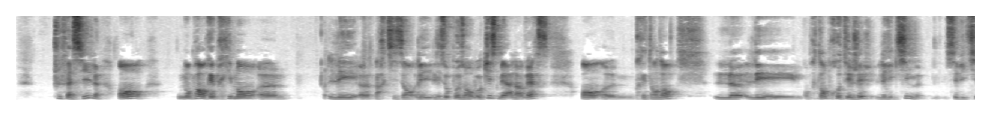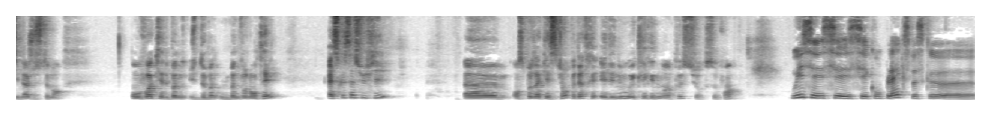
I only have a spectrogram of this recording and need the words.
plus facile en non pas en réprimant les partisans, les, les, opposants au wokisme, mais à l'inverse en prétendant le, les, en prétendant protéger les victimes, ces victimes-là justement. On voit qu'il y a de bonne, de une bonne volonté. Est-ce que ça suffit? Euh, On se pose la question, peut-être aidez-nous, éclairez-nous un peu sur ce point. Oui, c'est complexe parce que euh,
